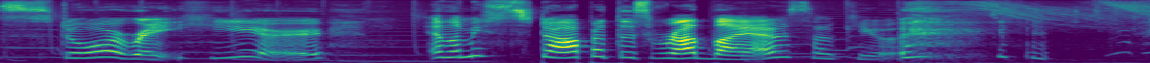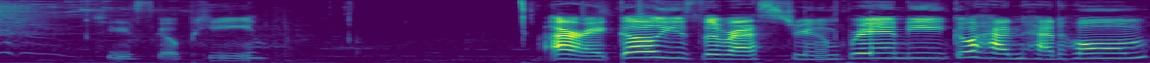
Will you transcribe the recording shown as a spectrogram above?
store right here. And let me stop at this red light. I was so cute. Jeez, go pee. Alright, go use the restroom. Brandy, go ahead and head home.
